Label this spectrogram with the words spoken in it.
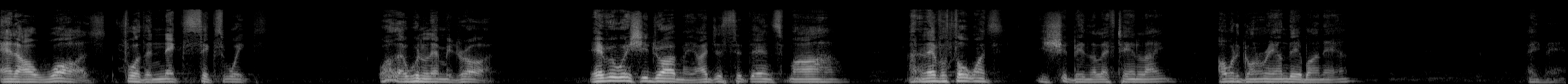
And I was for the next six weeks while they wouldn't let me drive. Everywhere she drove me, I just sit there and smile. And I never thought once, you should be in the left hand lane. I would have gone around there by now. Amen.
